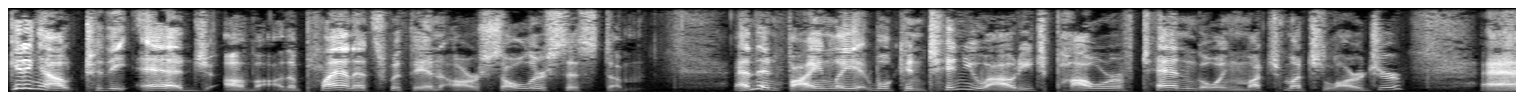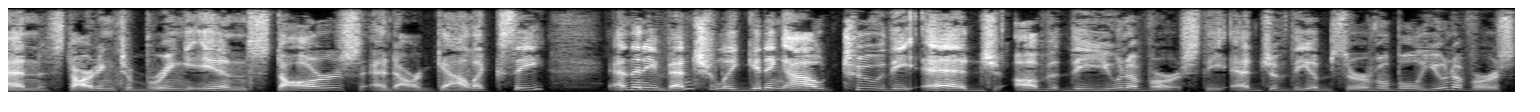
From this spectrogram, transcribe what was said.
getting out to the edge of the planets within our solar system. And then finally, it will continue out each power of 10 going much, much larger and starting to bring in stars and our galaxy and then eventually getting out to the edge of the universe, the edge of the observable universe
